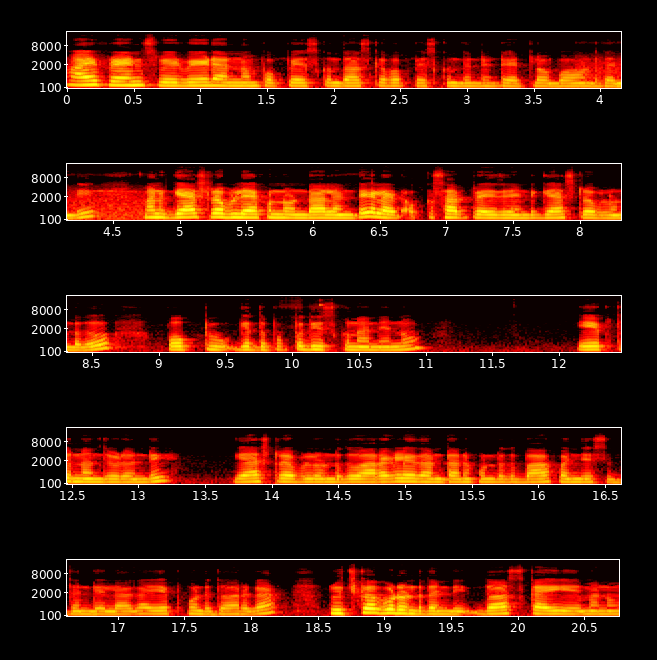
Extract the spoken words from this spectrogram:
హాయ్ ఫ్రెండ్స్ వేడి వేడి అన్నం పప్పు వేసుకుని దోసకాయ పప్పు వేసుకుని తింటుంటే ఎట్లా బాగుంటుందండి? మనకు గ్యాస్ ట్రబుల్ లేకుండా ఉండాలంటే ఇలా ఒక్కసారి ట్రై చేయండి. గ్యాస్ ట్రబుల్ ఉండదు. పప్పు గిద్ద పప్పు తీసుకున్నాను నేను. వేపుతున్నాను చూడండి. గ్యాస్ ట్రబుల్ ఉండదు. అరగలేదంట అనుకుండదు బాగా పనిచేస్తుందండి ఇలాగా. వేపుకోండి దోరగా. రుచిగా కూడా ఉంటుందండి. దోసకాయ మనం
